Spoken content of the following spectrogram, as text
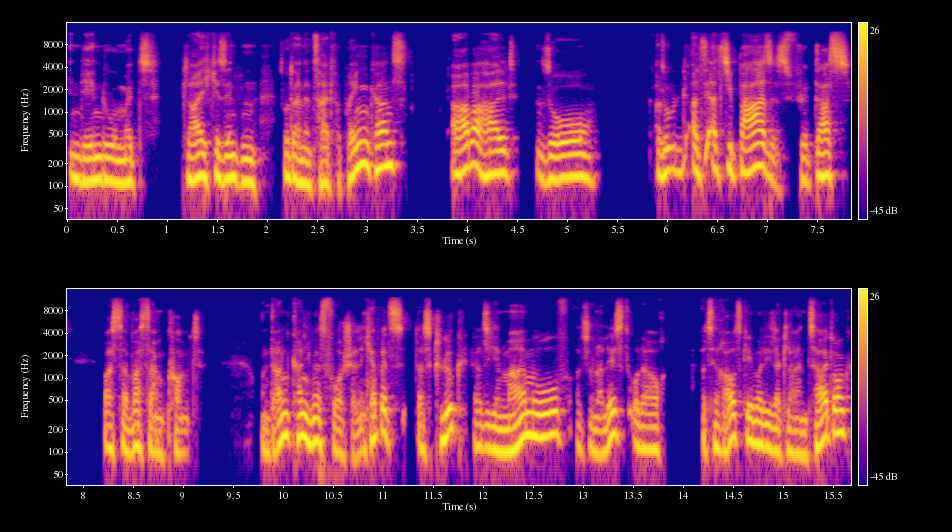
in denen du mit Gleichgesinnten so deine Zeit verbringen kannst. Aber halt so, also als, als die Basis für das, was da was dann kommt. Und dann kann ich mir das vorstellen. Ich habe jetzt das Glück, dass ich in meinem Beruf als Journalist oder auch als Herausgeber dieser kleinen Zeitung,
